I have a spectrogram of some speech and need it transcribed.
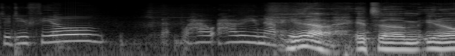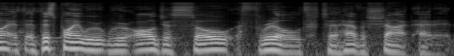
Did you feel how how do you navigate that? Yeah, that? it's um, you know, at, at this point we were, we were all just so thrilled to have a shot at it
